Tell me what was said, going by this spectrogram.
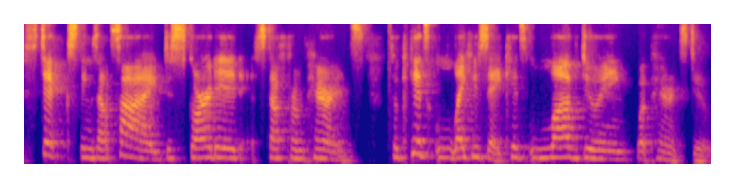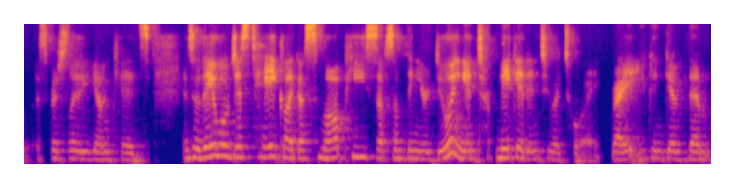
sticks, things outside, discarded stuff from parents. So kids, like you say, kids love doing what parents do, especially young kids. And so they will just take like a small piece of something you're doing and t- make it into a toy, right? You can give them,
